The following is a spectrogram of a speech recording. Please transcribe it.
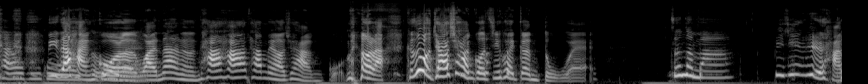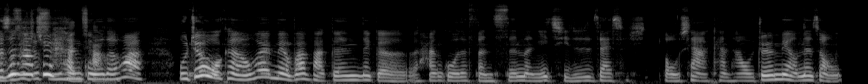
台湾，你到韩国了，完蛋了！他他他没有去韩国，没有啦。可是我觉得他去韩国机会更毒哎，真的吗？毕竟日韩。可是他去韩国的话，我觉得我可能会没有办法跟那个韩国的粉丝们一起，就是在楼下看他。我觉得没有那种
